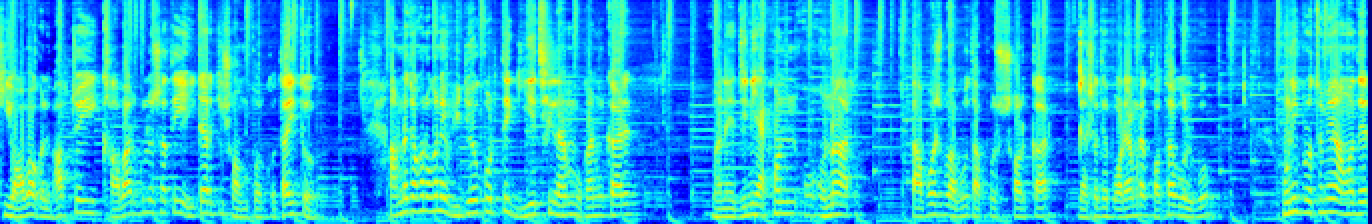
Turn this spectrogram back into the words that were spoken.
কি অবাক হলে, ভাবছ এই খাবারগুলোর সাথে এইটার কি সম্পর্ক, তাই তো? আমরা যখন ওখানে ভিডিও করতে গিয়েছিলাম, ওখানকার মানে যিনি এখন ওনার তাপসবাবু, তাপস সরকার, যার সাথে পরে আমরা কথা বলব, উনি প্রথমে আমাদের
